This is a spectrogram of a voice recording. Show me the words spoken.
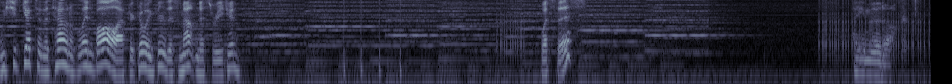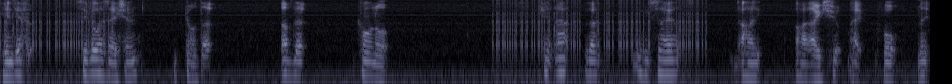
We should get to the town of Len Ball after going through this mountainous region. What's this? Hey Murdoch, in diff- civilization, God the of the corner. Can out the sails. I I, I should make for me.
